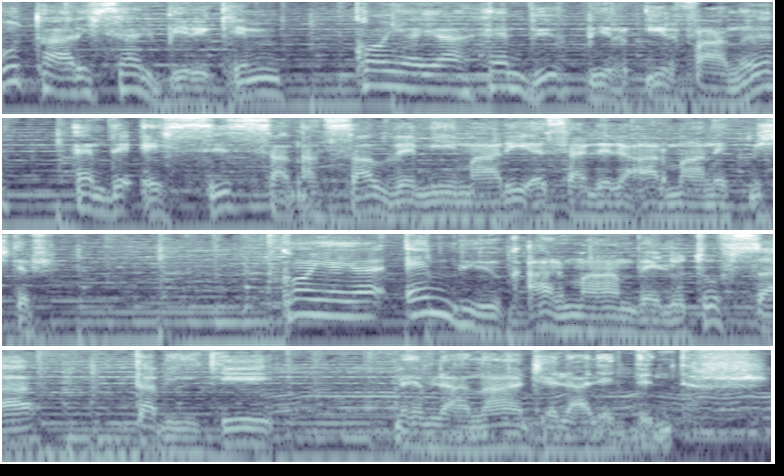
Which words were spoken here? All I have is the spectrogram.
Bu tarihsel birikim Konya'ya hem büyük bir irfanı hem de eşsiz sanatsal ve mimari eserleri armağan etmiştir. Konya'ya en büyük armağan ve lütufsa tabii ki Mevlana Celaleddin'dir.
